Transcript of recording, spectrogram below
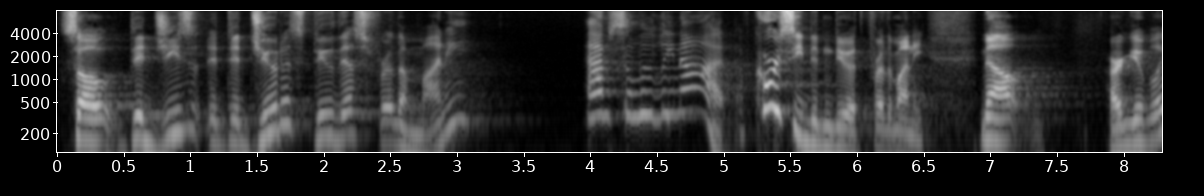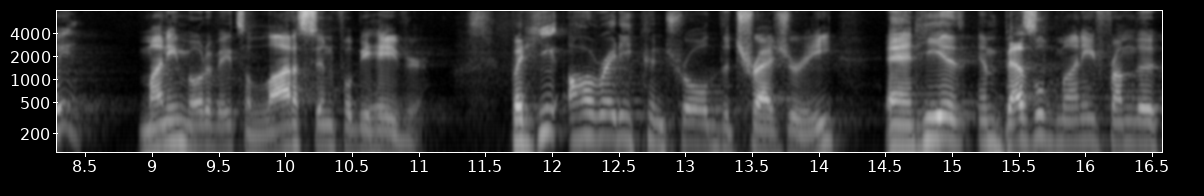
so, did, Jesus, did Judas do this for the money? Absolutely not. Of course, he didn't do it for the money. Now, arguably, money motivates a lot of sinful behavior. But he already controlled the treasury, and he has embezzled money from the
